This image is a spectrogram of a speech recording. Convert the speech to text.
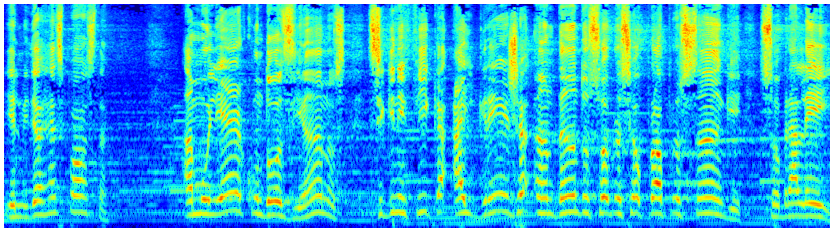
E ele me deu a resposta. A mulher com 12 anos significa a igreja andando sobre o seu próprio sangue, sobre a lei.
